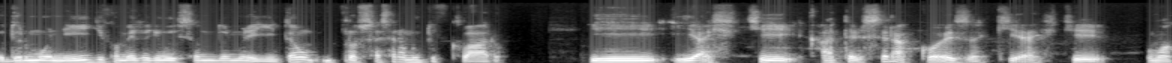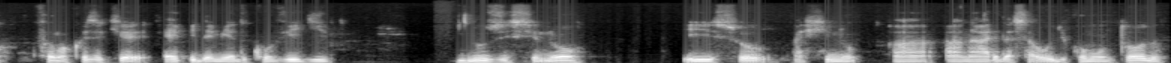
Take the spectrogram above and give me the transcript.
o dormonide com a mesma diluição do dormonide. Então, o processo era muito claro. E, e acho que a terceira coisa, que acho que uma, foi uma coisa que a epidemia do Covid nos ensinou, e isso acho que no, a, a, na área da saúde como um todo,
